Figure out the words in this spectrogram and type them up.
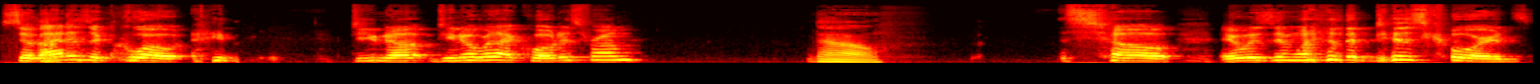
So that is a quote. Do you know? Do you know where that quote is from? No. So it was in one of the discords,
